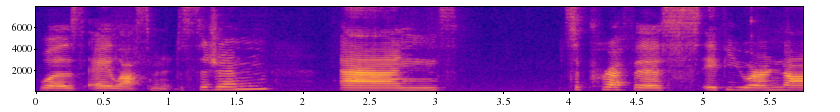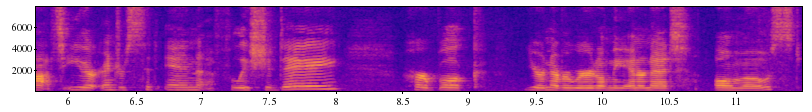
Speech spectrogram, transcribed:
was a last minute decision. And to preface, if you are not either interested in Felicia Day, her book, You're Never Weird on the Internet, almost,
